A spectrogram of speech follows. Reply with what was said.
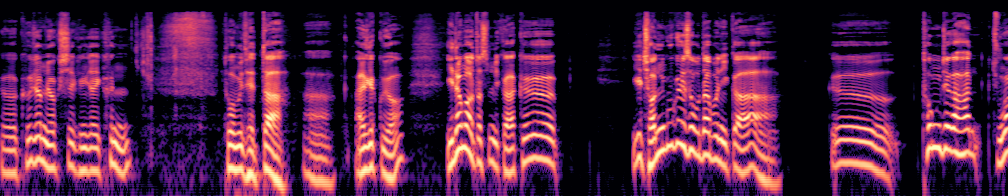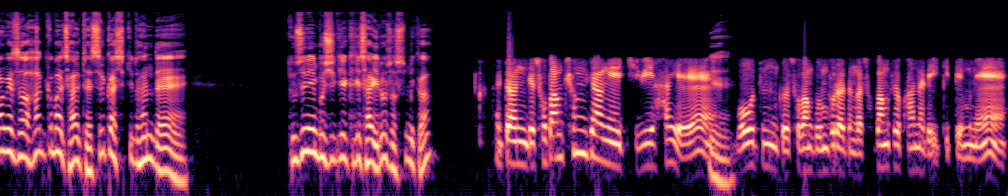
그, 그점 역시 굉장히 큰 도움이 됐다. 아, 알겠고요. 이런 건 어떻습니까? 그 이게 전국에서 오다 보니까 그 통제가 한 중앙에서 한꺼번에 잘 됐을까 싶기도 한데 교수님 보시기에 그게 잘 이루어졌습니까? 일단 이제 소방청장의 지휘 하에 예. 모든 그 소방본부라든가 소방서 관할에 있기 때문에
